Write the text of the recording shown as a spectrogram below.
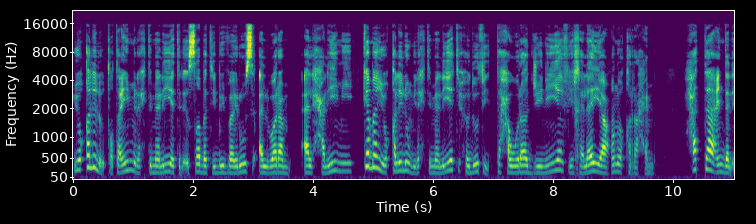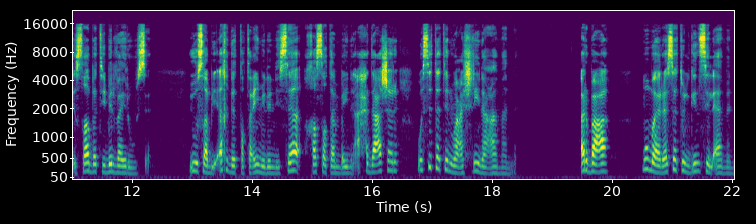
يقلل التطعيم من احتمالية الإصابة بفيروس الورم الحليمي كما يقلل من احتمالية حدوث تحورات جينية في خلايا عنق الرحم حتى عند الإصابة بالفيروس. يوصى بأخذ التطعيم للنساء خاصة بين 11 و 26 عاما. أربعة ممارسة الجنس الآمن.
